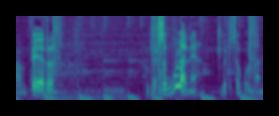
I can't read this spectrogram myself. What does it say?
hampir hampir sebulan ya sebulan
